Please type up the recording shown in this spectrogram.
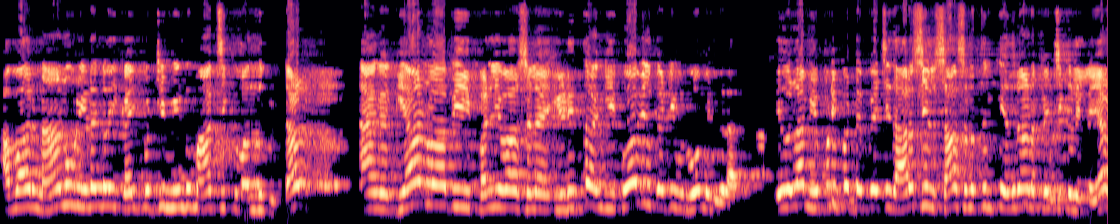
அவ்வாறு நானூறு இடங்களை கைப்பற்றி மீண்டும் ஆட்சிக்கு வந்து விட்டால் நாங்க கியான்வாபி பள்ளிவாசலை இடித்து அங்கே கோவில் கட்டி விடுவோம் என்கிறார். இதெல்லாம் எப்படிப்பட்ட பேச்சு? இது அரசியல் சாசனத்திற்கு எதிரான பேச்சுக்கள் இல்லையா?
